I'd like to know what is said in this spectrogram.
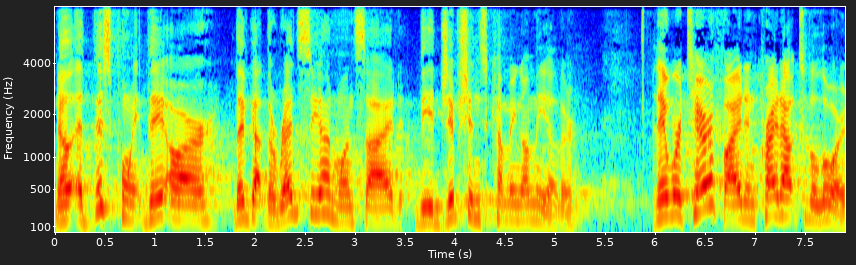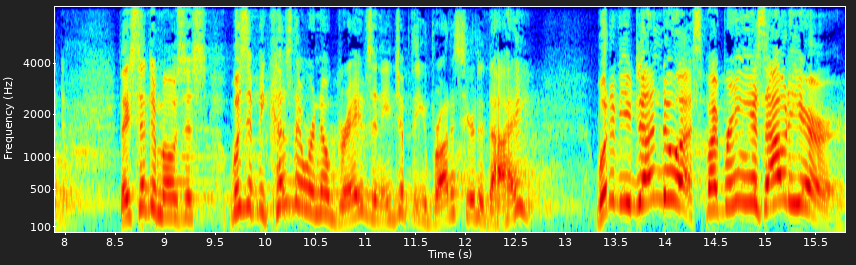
Now, at this point, they are, they've got the Red Sea on one side, the Egyptians coming on the other. They were terrified and cried out to the Lord. They said to Moses, Was it because there were no graves in Egypt that you brought us here to die? What have you done to us by bringing us out here?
